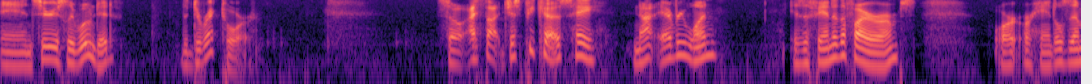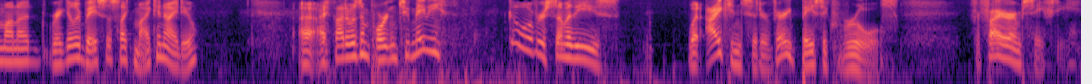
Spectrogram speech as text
and seriously wounded the director. So I thought just because, hey, not everyone is a fan of the firearms or, or handles them on a regular basis like Mike and I do, uh, I thought it was important to maybe go over some of these, what I consider very basic rules for firearm safety.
